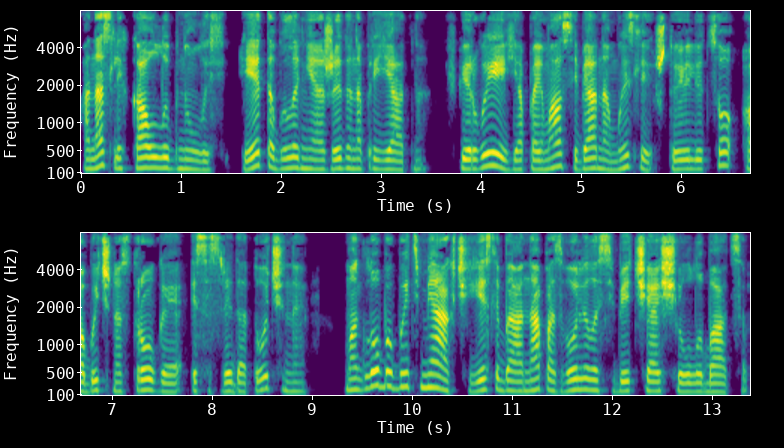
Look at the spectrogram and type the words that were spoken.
Она слегка улыбнулась, и это было неожиданно приятно. Впервые я поймал себя на мысли, что ее лицо, обычно строгое и сосредоточенное, могло бы быть мягче, если бы она позволила себе чаще улыбаться.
